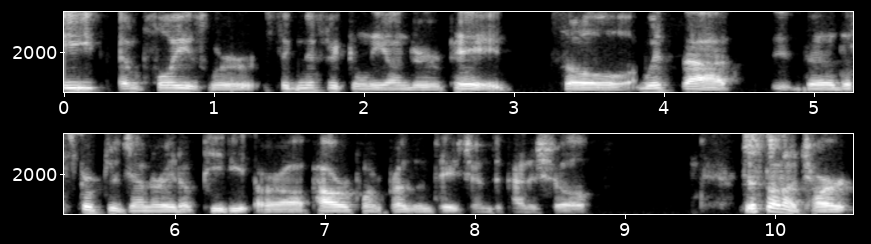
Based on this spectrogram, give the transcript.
eight employees were significantly underpaid. So with that, the the script would generate a PD or a PowerPoint presentation to kind of show just on a chart.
